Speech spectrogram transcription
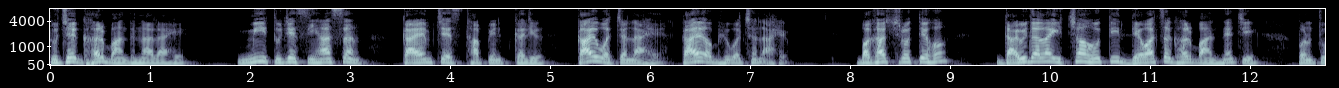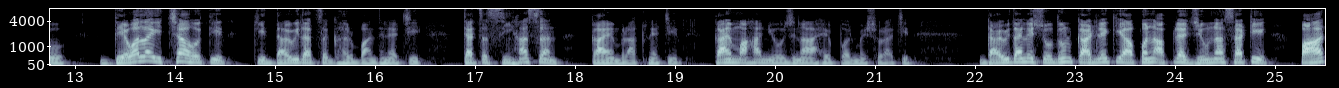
तुझे घर बांधणार आहे. मी तुझे सिंहासन कायमचे स्थापित करील. काय वचन आहे? काय अभिवचन आहे? बघा श्रोते हो दाविदाला इच्छा होती देवाचं घर बांधण्याची परंतु देवाला इच्छा होती की दाविदाचं घर बांधण्याची त्याचं सिंहासन कायम राखण्याची काय महान योजना आहे परमेश्वराची. दाविदाने शोधून काढले की आपण आपल्या जीवनासाठी पाहत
